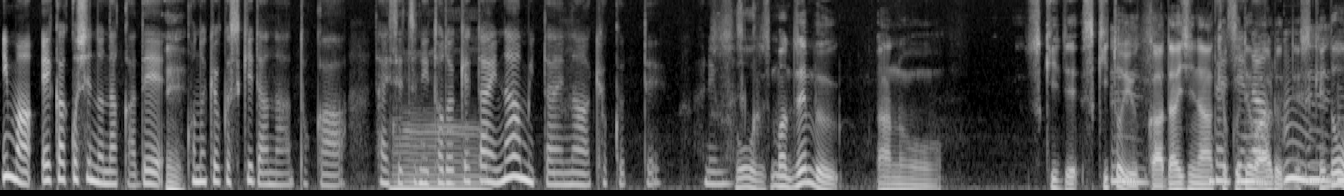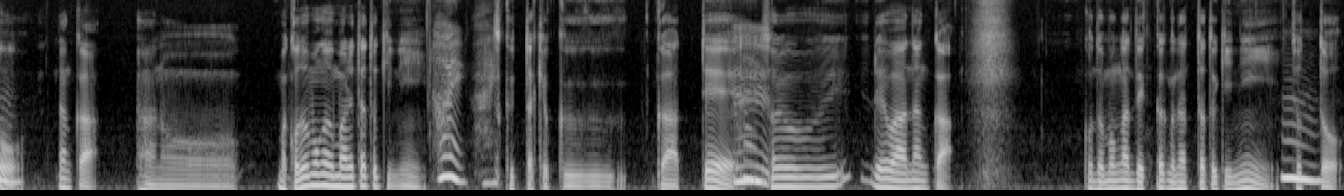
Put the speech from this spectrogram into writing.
今英の中で、ええ。この曲好きだなとか大切に届けたいなみたいな曲ってありますか？そうです。まあ全部あの好きで好きというか大事な曲ではあるんですけど、うんうんうん。なんかあのまあ子供が生まれた時にはい。はい。作った曲があって、うんそれはなんか子供がでっかくなった時にうんちょっと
